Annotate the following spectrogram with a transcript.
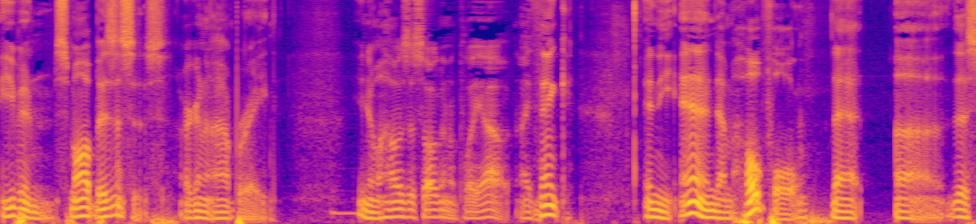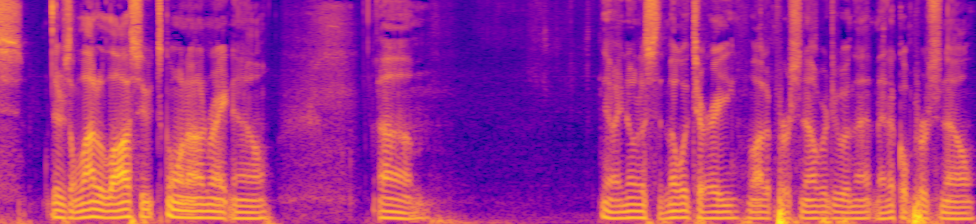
even small businesses are going to operate you know, how is this all going to play out? I think in the end, I'm hopeful that uh, this there's a lot of lawsuits going on right now. Um, you know, I noticed the military, a lot of personnel were doing that, medical personnel.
